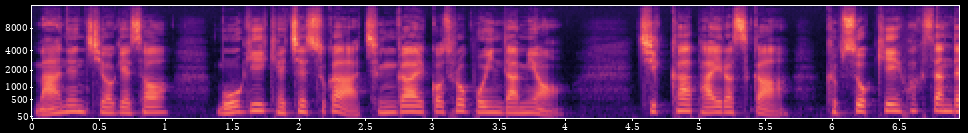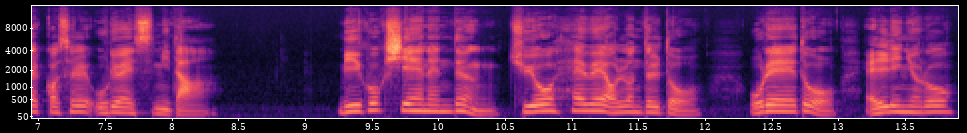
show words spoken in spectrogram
많은 지역에서 모기 개체수가 증가할 것으로 보인다며 지카 바이러스가 급속히 확산될 것을 우려했습니다. 미국 CNN 등 주요 해외 언론들도 올해에도 엘니뇨로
